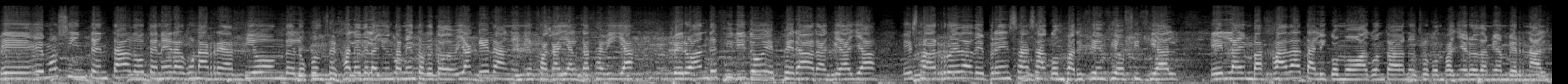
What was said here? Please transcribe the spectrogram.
Eh, hemos intentado tener alguna reacción de los concejales del ayuntamiento que todavía quedan en esta calle Alcazavilla, pero han decidido esperar a que haya esa rueda de prensa, esa comparecencia oficial en la embajada, tal y como ha contado nuestro compañero Damián Bernal.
